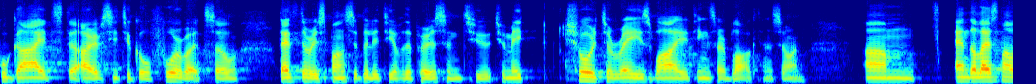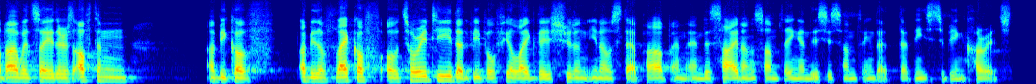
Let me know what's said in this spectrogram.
who guides the RFC to go forward. So that's the responsibility of the person to to make sure to raise why things are blocked and so on. Um, and the last note I would say there's often a bit of a bit of lack of authority that people feel like they shouldn't you know step up and, and decide on something and this is something that that needs to be encouraged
